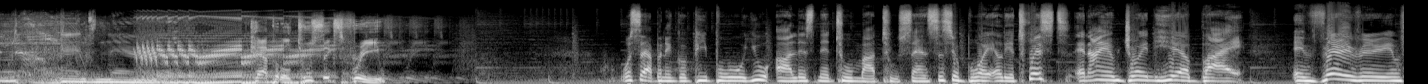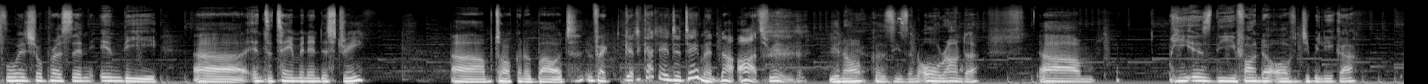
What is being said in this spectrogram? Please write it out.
And now. And now. Capital 263. What's happening, good people? You are listening to my two cents. This is your boy Elliot Twist, and I am joined here by a very, very influential person in the uh, entertainment industry. Uh, I'm talking about, in fact, got, entertainment, not arts, really. You know, because he's an all-rounder. Um, he is the founder of Jibilika.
